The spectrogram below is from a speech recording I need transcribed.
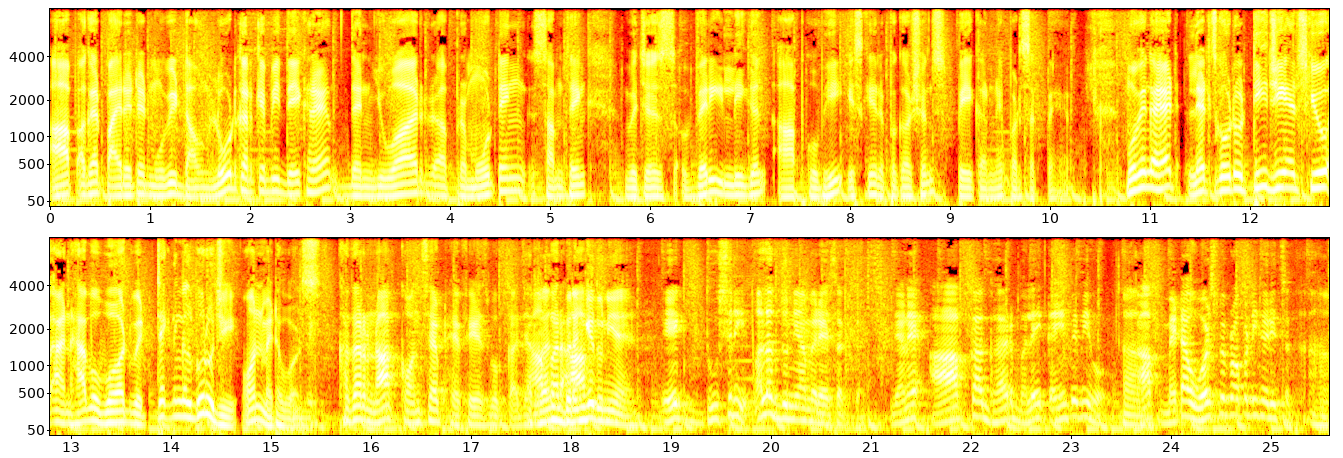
आप अगर पायरेटेड मूवी डाउनलोड करके भी देख रहे हैं then you are promoting something which is very illegal आपको भी इसके रिपोकर्शन पे करने पड़ सकते हैं। Moving ahead let's go to T G H Q and have a word with Technical Guru ji on metaverse खतरनाक कॉन्सेप्ट है फेसबुक का, जहाँ पर रंग-बिरंगी दुनिया है। एक दूसरी अलग दुनिया में रह सकते हैं। यानी आपका घर भले कहीं पे भी हो हाँ। आप मेटावर्स पे प्रॉपर्टी खरीद सकते हैं। हाँ।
